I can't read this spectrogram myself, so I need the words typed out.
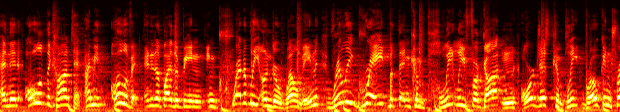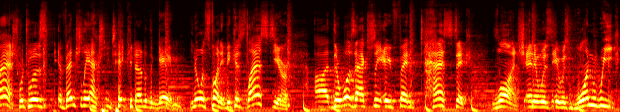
and then all of the content, I mean, all of it, ended up either being incredibly underwhelming, really great, but then completely forgotten, or just complete broken trash, which was eventually actually taken out of the game. You know what's funny? Because last year, uh, there was actually a fantastic launch, and it was it was one week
